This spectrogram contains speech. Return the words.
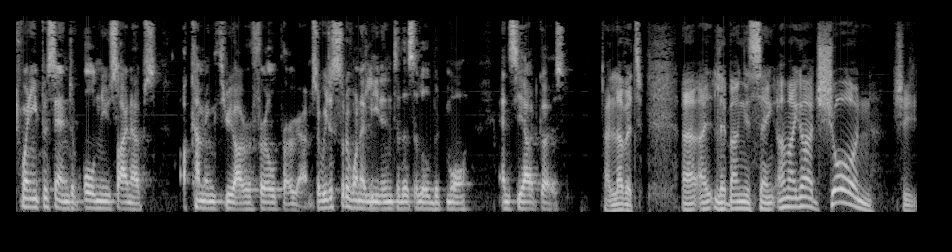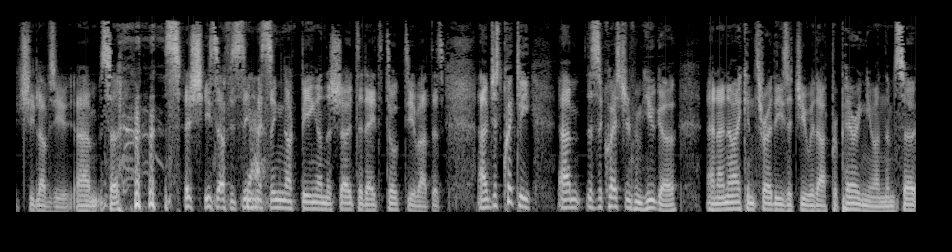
20% of all new signups are coming through our referral program. So we just sort of want to lead into this a little bit more and see how it goes. I love it. Uh, Lebang is saying, "Oh my God, Sean!" She she loves you. Um, so so she's obviously yeah. missing not being on the show today to talk to you about this. Um, just quickly, um, there's a question from Hugo, and I know I can throw these at you without preparing you on them. So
